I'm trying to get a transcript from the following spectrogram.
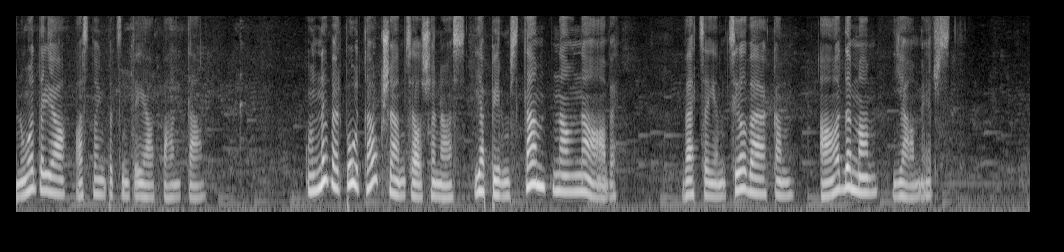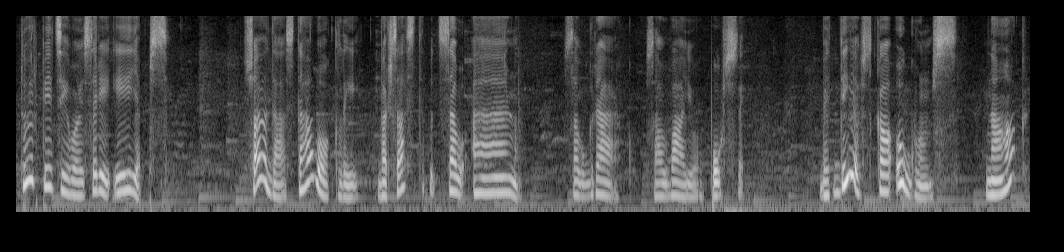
nodaļā 18. pantā. Un nevar būt augšām celšanās, ja pirms tam nav nāve. Vecajam cilvēkam, Ādamam, jāmirst. To ir piedzīvojis arī Ījaps. Šādā stāvoklī var sastapt savu ēnu, savu grēku, savu vājo pusi. Bet Dievs kā uguns nāk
